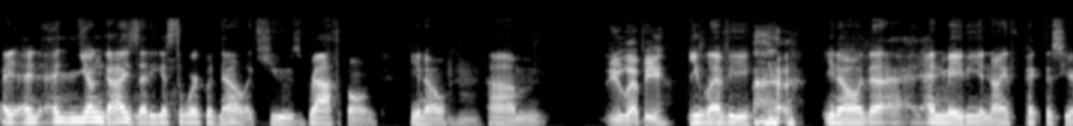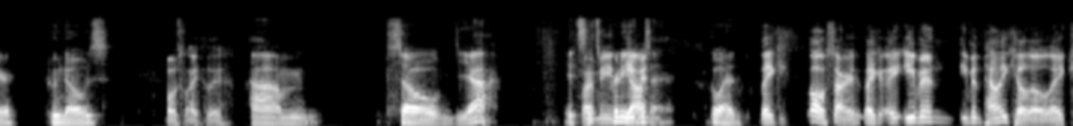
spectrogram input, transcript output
And and, and young guys that he gets to work with now, like Hughes, Rathbone, you know, mm-hmm. um, Juolevi, you Levy, you know, that and maybe a ninth pick this year. Who knows? most likely. Um, so yeah, it's, it's I mean, pretty even, awesome. Go ahead. Like, oh, sorry. Like even even penalty kill though. Like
